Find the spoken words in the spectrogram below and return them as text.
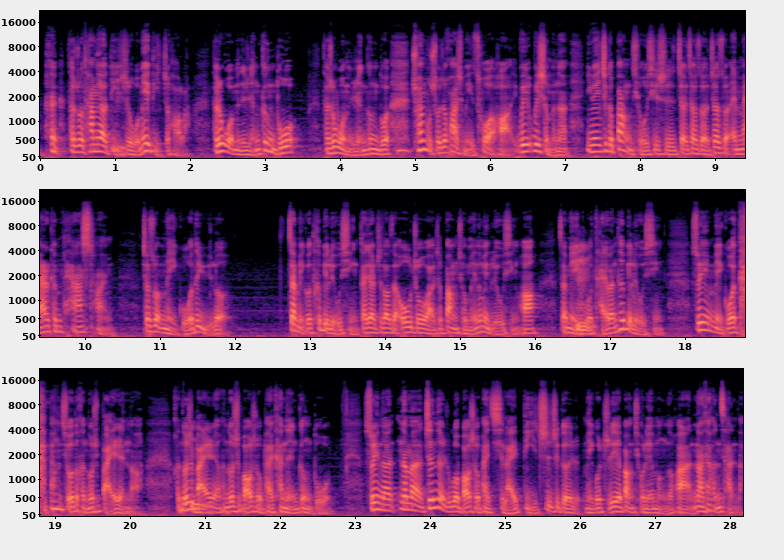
他说他们要抵制，我们也抵制好了。他说我们的人更多。他说我们人更多。川普说这话是没错哈。为为什么呢？因为这个棒球其实叫叫做叫做 American pastime，叫做美国的娱乐，在美国特别流行。大家知道在欧洲啊，这棒球没那么流行哈。在美国、台湾特别流行，所以美国打 棒球的很多是白人啊。很多是白人，很多是保守派，看的人更多。所以呢，那么真的如果保守派起来抵制这个美国职业棒球联盟的话，那他很惨的，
